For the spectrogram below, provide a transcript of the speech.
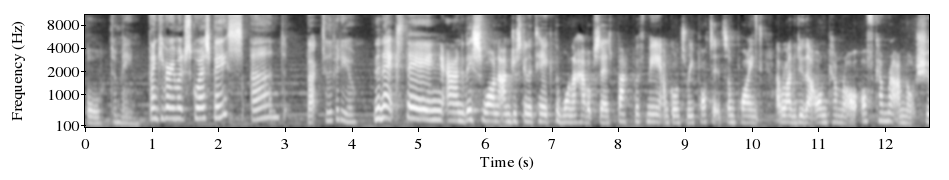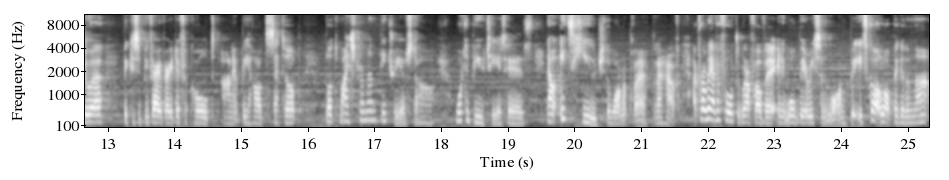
or domain. Thank you very much Squarespace and back to the video. The next thing, and this one, I'm just going to take the one I have upstairs back with me. I'm going to repot it at some point. I will either do that on camera or off camera. I'm not sure because it'd be very, very difficult and it'd be hard to set up. But my Stromanthe Triostar, what a beauty it is. Now, it's huge, the one up there that I have. I probably have a photograph of it and it won't be a recent one, but it's got a lot bigger than that,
